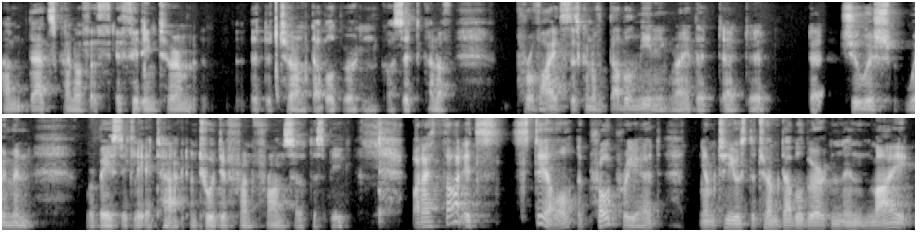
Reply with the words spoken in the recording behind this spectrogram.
um, that's kind of a, a, fitting term the, the term double burden because it kind of provides this kind of double meaning, right? That that, that, that Jewish women were basically attacked on two different fronts, so to speak. But I thought it's still appropriate um, to use the term double burden in my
